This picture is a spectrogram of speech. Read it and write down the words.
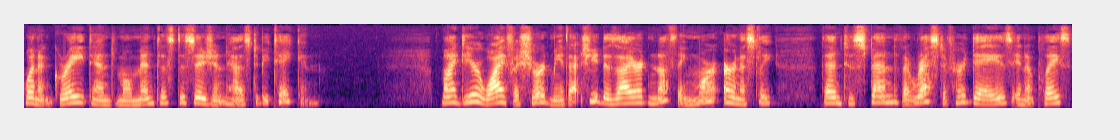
when a great and momentous decision has to be taken? My dear wife assured me that she desired nothing more earnestly than to spend the rest of her days in a place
